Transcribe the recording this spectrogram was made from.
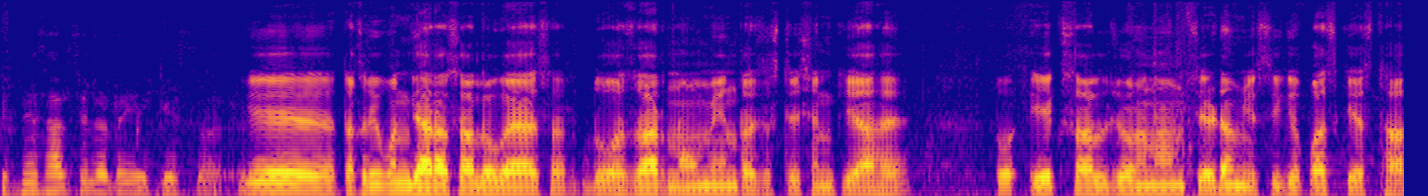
कितने साल से लड़ रही है केस ये तकरीबन 11 साल हो गया है सर। 2009 में इन रजिस्ट्रेशन किया है। तो एक साल जो है ना हम सेडम एसी के पास केस था।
